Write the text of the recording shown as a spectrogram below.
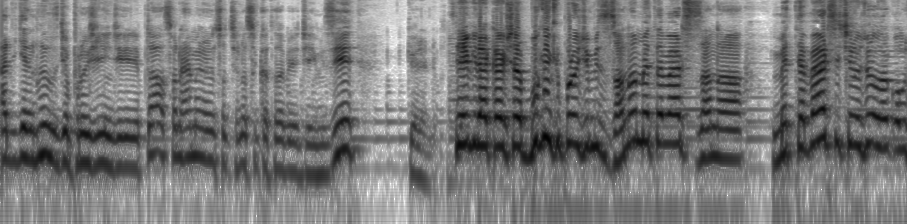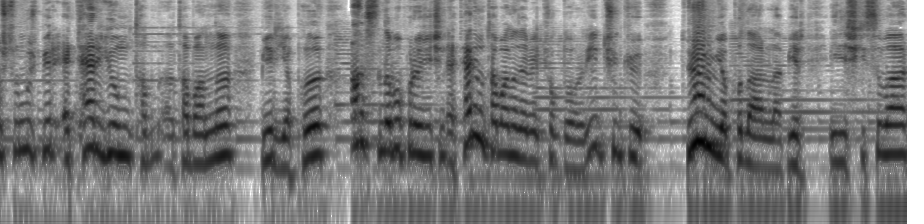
Hadi gelin hızlıca projeyi inceleyelim. Daha sonra hemen ön satışa nasıl katılabileceğimizi görelim. Sevgili arkadaşlar bugünkü projemiz Zana Metaverse. Zana Metaverse için özel olarak oluşturulmuş bir Ethereum tab- tabanlı bir yapı. Aslında bu proje için Ethereum tabanlı demek çok doğru değil. Çünkü tüm yapılarla bir ilişkisi var.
